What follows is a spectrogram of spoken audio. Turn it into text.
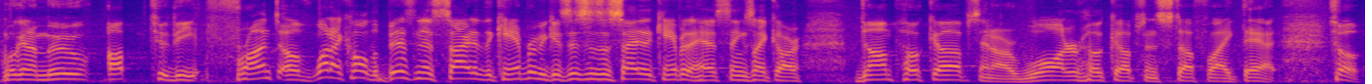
We're gonna move up to the front of what I call the business side of the camper because this is a side of the camper that has things like our dump hookups and our water hookups and stuff like that. So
